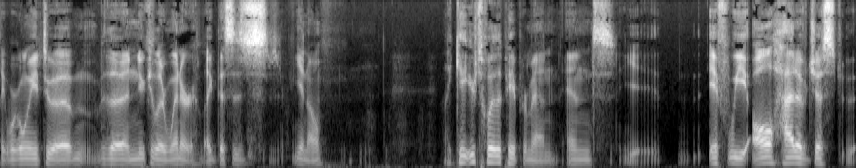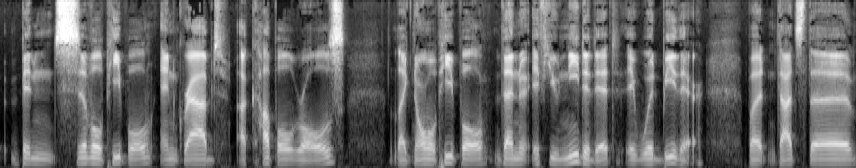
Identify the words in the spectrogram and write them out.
like we're going into a the nuclear winter. Like this is you know, like get your toilet paper, man. And if we all had have just been civil people and grabbed a couple rolls like normal people, then if you needed it, it would be there. But that's the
